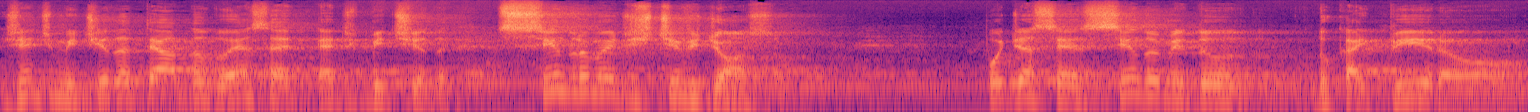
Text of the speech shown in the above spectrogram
gente metida, até a doença é, é admitida. Síndrome de Steve Johnson. Podia ser síndrome do, do caipira ou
